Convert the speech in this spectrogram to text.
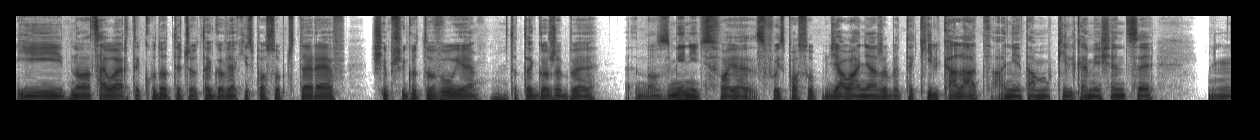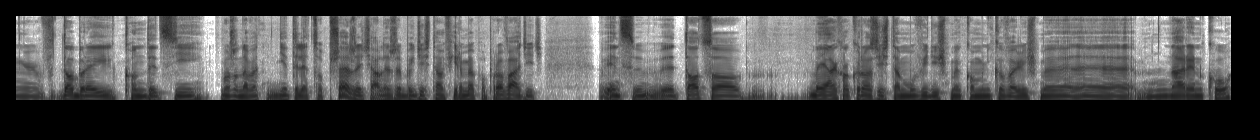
I no, cały artykuł dotyczył tego, w jaki sposób 4F się przygotowuje do tego, żeby no, zmienić swoje, swój sposób działania, żeby te kilka lat, a nie tam kilka miesięcy mm, w dobrej kondycji, może nawet nie tyle co przeżyć, ale żeby gdzieś tam firmę poprowadzić. Więc y, to, co my jako Cross gdzieś tam mówiliśmy, komunikowaliśmy e, na rynku,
